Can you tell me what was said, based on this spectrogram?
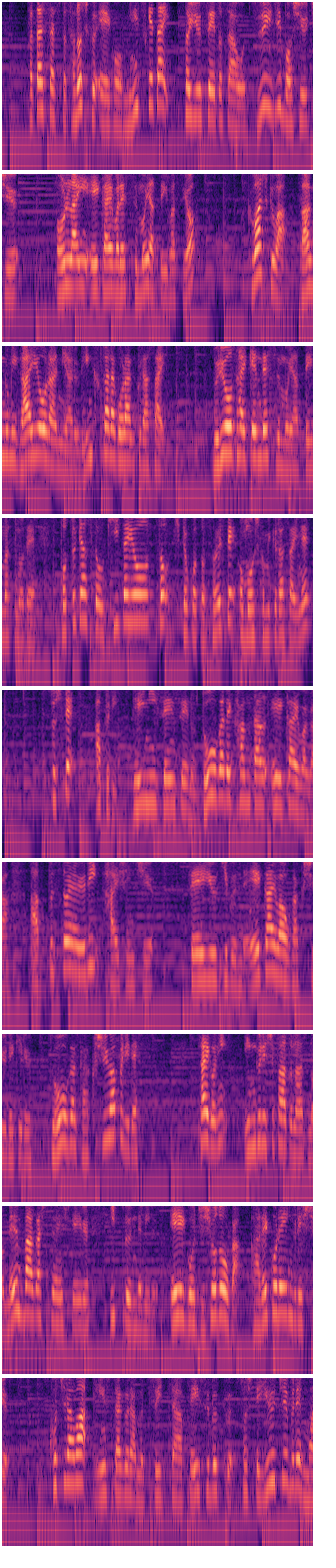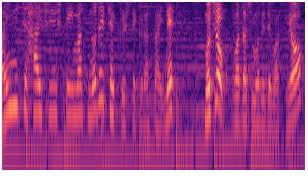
私たちと楽しく英語を身につけたいという生徒さんを随時募集中。オンライン英会話レッスンもやっていますよ。詳しくは番組概要欄にあるリンクからご覧ください。無料体験レッスンもやっていますので、ポッドキャストを聞いたよと一言添えてお申し込みくださいね。そしてアプリレイニー先生の動画で簡単英会話が App Store より配信中。声優気分で英会話を学習できる動画学習アプリです。最後に、 English Partners のメンバーが出演している1分で見る英語辞書動画あれこれ English。こちらはインスタグラム、ツイッター、フェイスブック、そして YouTube で毎日配信していますのでチェックしてくださいね。もちろん私も出てますよ。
